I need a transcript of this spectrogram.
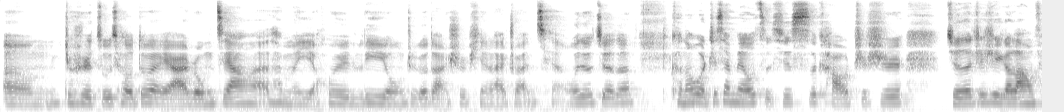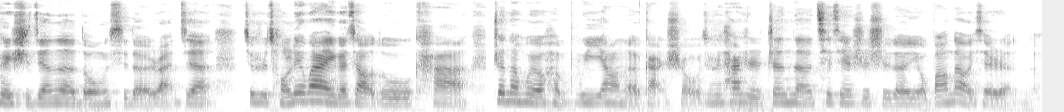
嗯，就是足球队啊，榕江啊，他们也会利用这个短视频来赚钱。我就觉得，可能我之前没有仔细思考，只是觉得这是一个浪费时间的东西的软件。就是从另外一个角度看，真的会有很不一样的感受，就是它是真的切切实实的有帮到一些人的。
